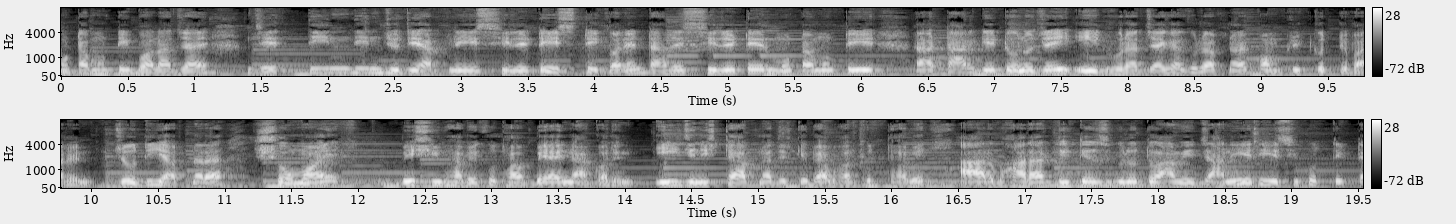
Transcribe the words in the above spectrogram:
মোটামুটি বলা যায় যে তিন দিন যদি আপনি সিলেটে স্টে করেন, তাহলে সিলেটের মোটামুটি টার্গেট অনুযায়ী এই ঘোরার জায়গাগুলো আপনারা কমপ্লিট করতে পারেন। যদি আপনারা সময় বেশিভাবে কোথাও ব্যয় না করেন। এই জিনিসটা আপনাদেরকে ব্যবহার করতে হবে। আর ভাড়ার ডিটেলসগুলো তো আমি জানিয়ে দিয়েছি প্রত্যেকটা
